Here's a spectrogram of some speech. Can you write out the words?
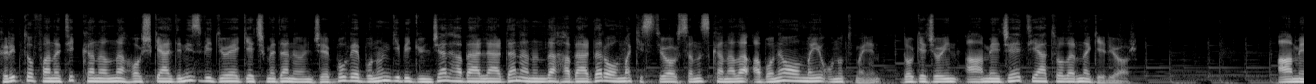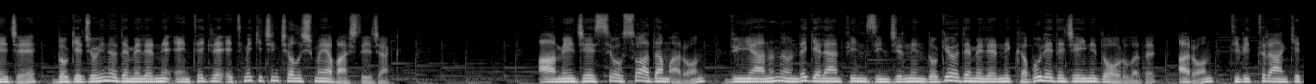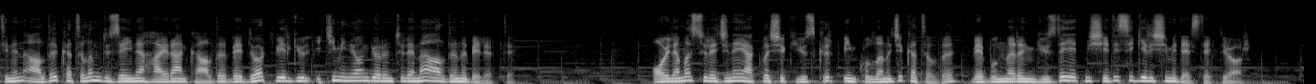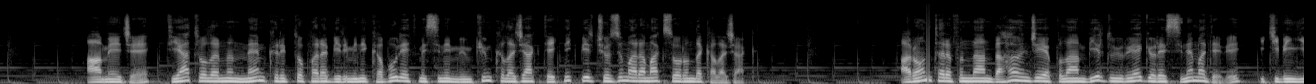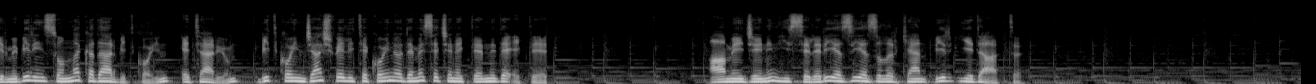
Kripto Fanatik kanalına hoş geldiniz. Videoya geçmeden önce bu ve bunun gibi güncel haberlerden anında haberdar olmak istiyorsanız kanala abone olmayı unutmayın. Dogecoin AMC tiyatrolarına geliyor. AMC, Dogecoin ödemelerini entegre etmek için çalışmaya başlayacak. AMC CEO'su Adam Aron, dünyanın önde gelen film zincirinin Doge ödemelerini kabul edeceğini doğruladı. Aron, Twitter anketinin aldığı katılım düzeyine hayran kaldı ve 4,2 milyon görüntüleme aldığını belirtti. Oylama sürecine yaklaşık 140 bin kullanıcı katıldı ve bunların %77'si girişimi destekliyor. AMC, tiyatrolarının MEM kripto para birimini kabul etmesini mümkün kılacak teknik bir çözüm aramak zorunda kalacak. Aron tarafından daha önce yapılan bir duyuruya göre sinema devi, 2021'in sonuna kadar Bitcoin, Ethereum, Bitcoin Cash ve Litecoin ödeme seçeneklerini de ekleyecek. AMC'nin hisseleri yazı yazılırken 1.7 arttı.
